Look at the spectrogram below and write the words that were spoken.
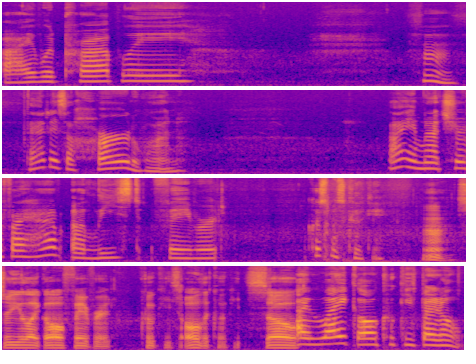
I would probably. Hmm, that is a hard one. I am not sure if I have a least favorite Christmas cookie. Huh. So you like all favorite cookies, all the cookies. So I like all cookies, but I don't.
